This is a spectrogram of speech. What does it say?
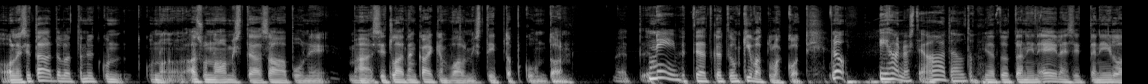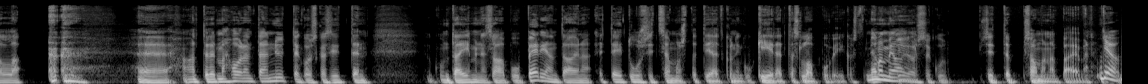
olen sitä ajatellut, että nyt kun, kun asunnon omistaja saapuu, niin mä sit laitan kaiken valmis tip-top kuntoon. Et, et, Niin. et, tiedätkö, että on kiva tulla kotiin. No, ihanasti ajateltu. Ja tota niin, eilen sitten illalla äh, ajattelin, että mä hoidan tämän nyt, koska sitten kun tämä ihminen saapuu perjantaina, ettei tuu sitten semmoista, tiedätkö, niin kuin kiirettä tässä loppuviikosta. Mieluummin ajoissa kuin sitten samana päivänä. Joo.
